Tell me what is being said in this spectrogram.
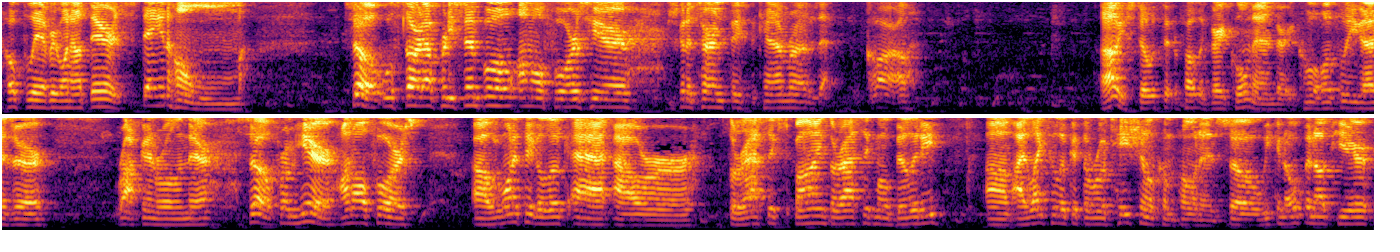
Hopefully everyone out there is staying home. So we'll start out pretty simple on all fours here. Just gonna turn, face the camera. Who's that? Carl. Oh, you're still with Fit Republic. Very cool, man. Very cool. Hopefully you guys are rocking and rolling there. So from here, on all fours, uh, we want to take a look at our thoracic spine, thoracic mobility. Um, I like to look at the rotational components. So we can open up here.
